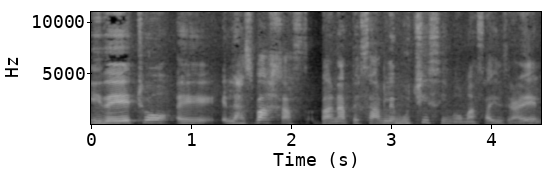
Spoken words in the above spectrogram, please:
Y de hecho, eh, las bajas van a pesarle muchísimo más a Israel.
